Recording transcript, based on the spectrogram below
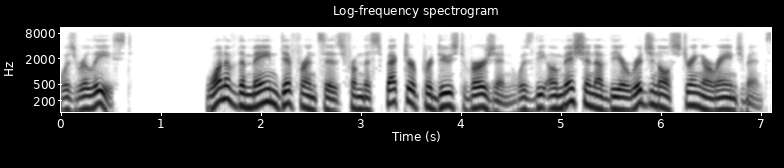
was released. One of the main differences from the Spector-produced version was the omission of the original string arrangements.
